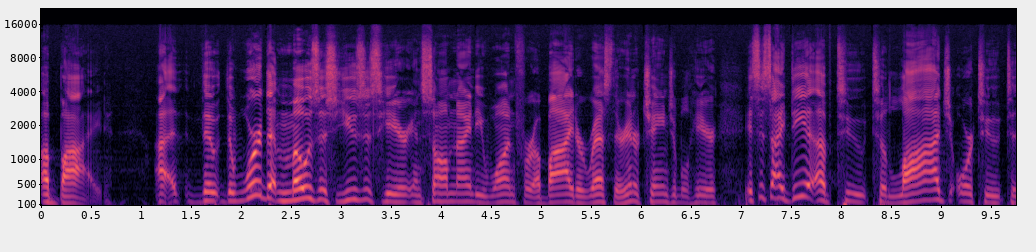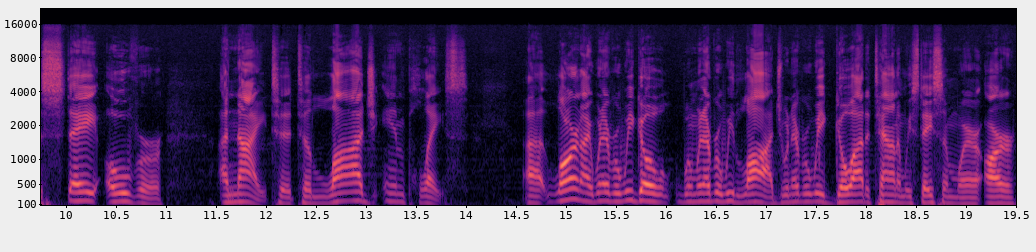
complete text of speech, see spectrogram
abide. The, the word that Moses uses here in Psalm 91 for abide or rest, they're interchangeable here. It's this idea of to, to lodge or to, to stay over a night, to, to lodge in place. Uh, Laura and I, whenever we go, whenever we lodge, whenever we go out of town and we stay somewhere, our,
